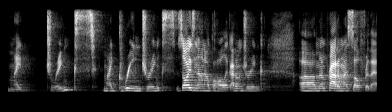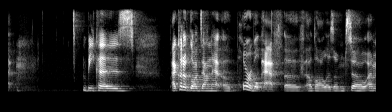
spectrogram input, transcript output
my drinks, my green drinks. It's always non alcoholic. I don't drink. Um, I'm proud of myself for that because I could have gone down that a horrible path of alcoholism. So I'm,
